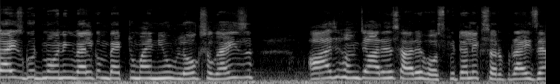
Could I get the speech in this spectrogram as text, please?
Guys good morning welcome back to my new vlog so guys आज हम जा रहे हैं सारे हॉस्पिटल एक सरप्राइज़ है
